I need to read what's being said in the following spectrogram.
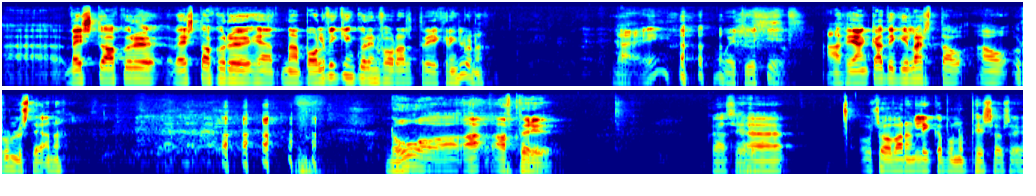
uh, veistu okkur, veistu okkur, hérna, bólvíkingurinn fór aldrei í kringluna? Nei, nú veit ég ekki. Að því hann gæti ekki lært á, á rúlustegana Nú, af hverju? Hvað segir uh, uh, og svo var hann líka búinn að pissa á sig.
